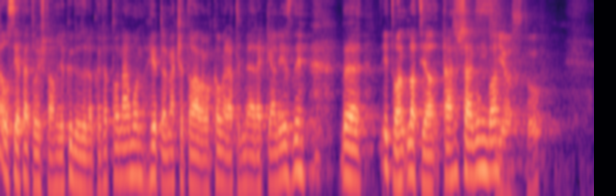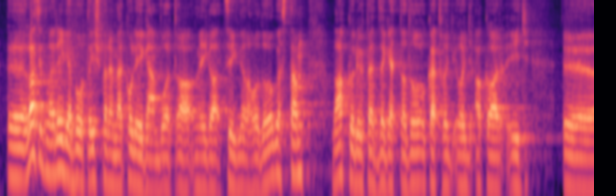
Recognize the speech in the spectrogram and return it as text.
Hello, szia Petro István vagyok, üdvözlök a csatornámon. Hirtelen meg se találom a kamerát, hogy merre kell nézni, de itt van Laci a társaságunkban. Sziasztok! Lacit már régebb óta ismerem, mert kollégám volt a, még a cégnél, ahol dolgoztam. Na akkor ő pedzegette a dolgokat, hogy, hogy akar így ö,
